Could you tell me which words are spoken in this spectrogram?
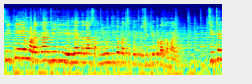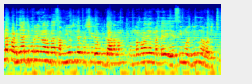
C P I M Vadakkanchery area തല സംയോജിത പച്ചക്കറി കൃഷിക്ക് തുടക്കമായി. ചിറ്റണ്ട പടിഞ്ഞാറ്റുമുറിയിൽ നടന്ന സംയോജിത കൃഷിയുടെ ഉദ്ഘാടനം Kunnamkulam M L A A C Moideen നിർവഹിച്ചു.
